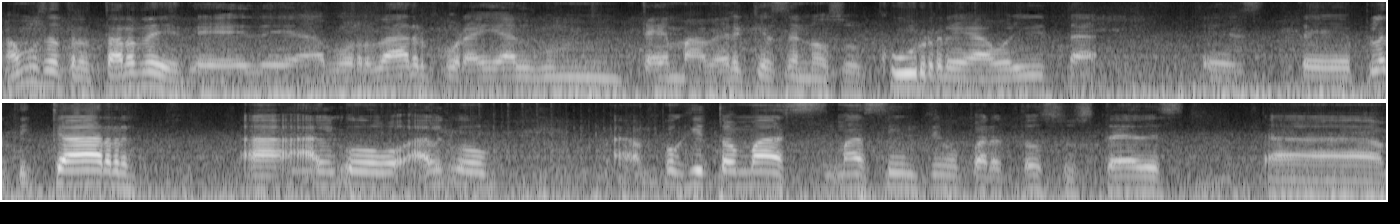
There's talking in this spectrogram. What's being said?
vamos a tratar de, de abordar por ahí algún tema, a ver qué se nos ocurre ahorita este, platicar ah, algo, algo ah, un poquito más, más íntimo para todos ustedes. Ah,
